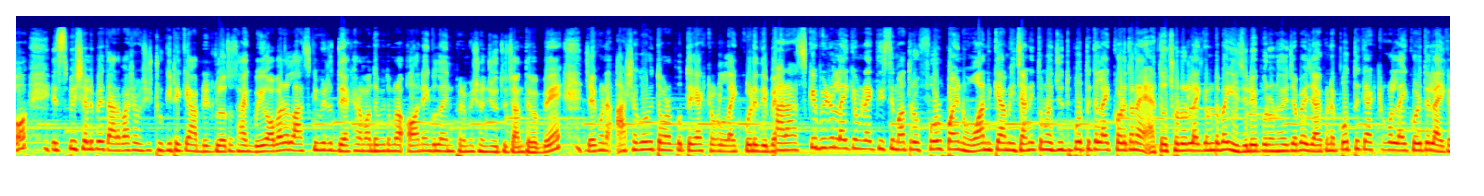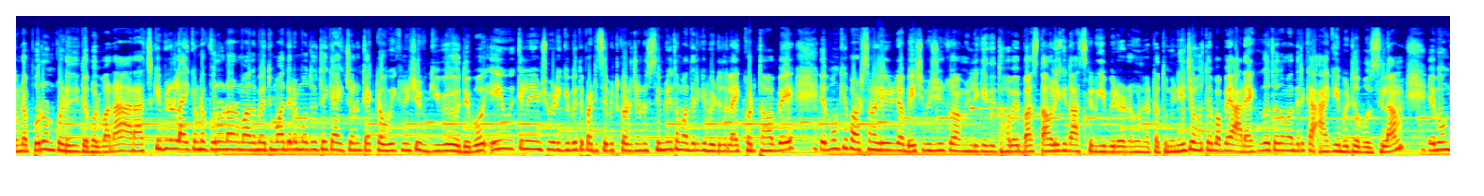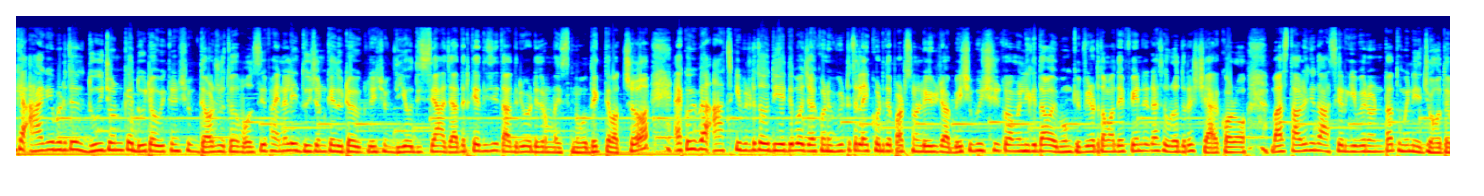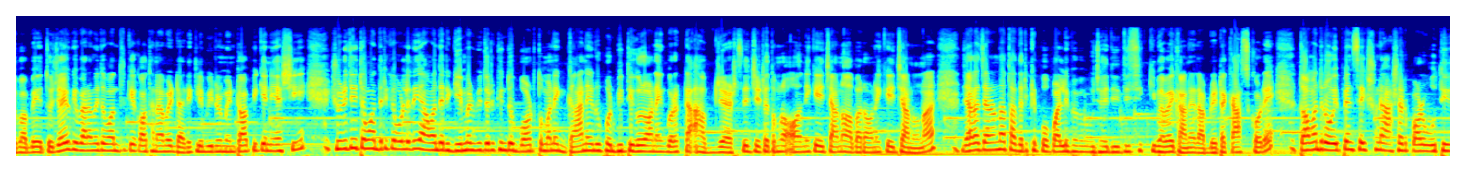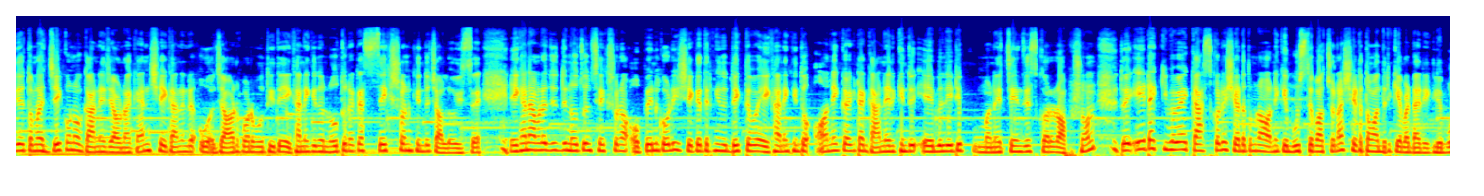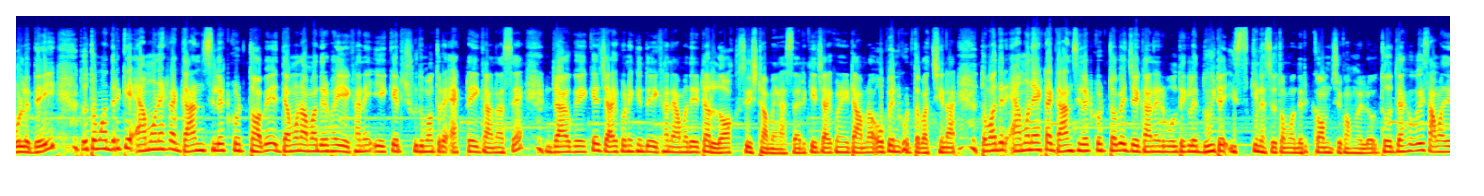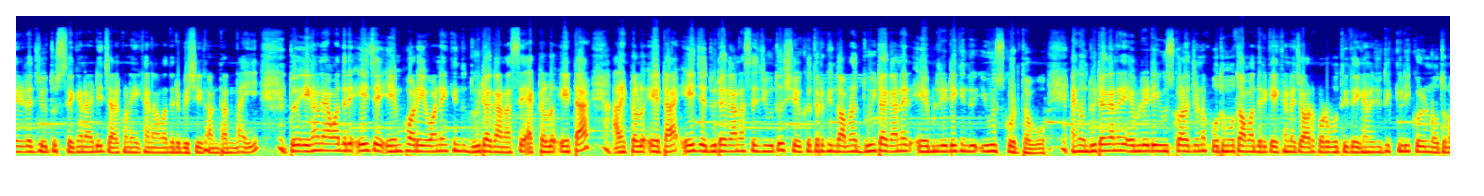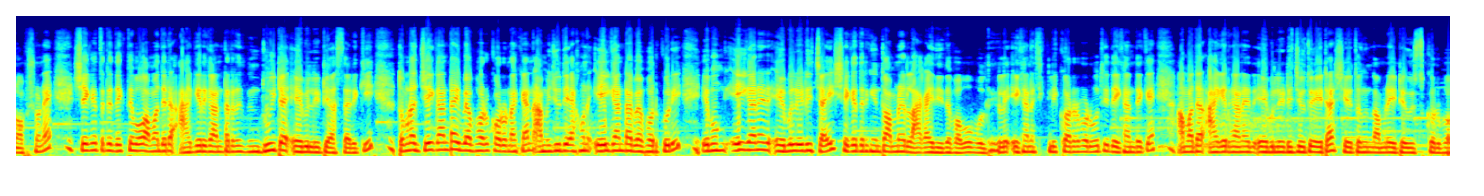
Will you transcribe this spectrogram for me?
স্পেশালি তার পাশাপাশি টুকি থেকে আপডেটগুলো তো থাকবেই। ওভারঅল আজকে ভিডিও দেখার মাধ্যমে তোমরা অনেকগুলো ইনফরমেশন যেহেতু জানতে পারবে। যেখানে আশা করি তোমরা প্রত্যেকে একটা লাইক করে দেবে। আর আজকে ভিডিও লাইক আমরা রাখতেছি মাত্র ফোর পয়েন্ট ওয়ানকে আমি জানি তোমরা যদি প্রত্যেকে লাইক করে না, এত ছোট লাইক আমরা ইজিলি পূরণ হয়ে যাবে। যার কারণে প্রত্যেকে একটা লাইক করে দিয়ে লাইক আমরা পূরণ করে দিতে বলব না। আর আজকে ভিডিও লাইক আমরা পূরণ হওয়ার মাধ্যমে তোমাদের মধ্যে থেকে একজনকে একটা উইকলিশিপ গিভেও দেবো। এই উইকলিশিপের গিভেতে পার্টিসিপেট করার জন্য সিম্পলি তোমাদেরকে ভিডিওতে লাইক করতে হবে। এবং কি পার্সোনাল ভিডিওটা বেশি বেশি করে আমি লিখে দিতে হবে। বাস তাহলে কিন্তু আজকের কি ভিডিওটা উন্নতটা তুমি নিজে হতে পারবে। আর একই কথা তোমাদেরকে আগে ভিডিও বলছিলাম, এবং কি আগে ভিডিওতে দুইজনকে দুইটা উইকলিশিপ দেওয়ার জন্য বলছি। ফাইনালি দুইজনকে দুইটা উইকলিশিপ দিয়েও দিচ্ছি আর যাদেরকে দিচ্ছি তাদের ভিডিও তোমরা স্ক্রিনে দেখতে পাচ্ছ। একইভাবে আজকে ভিডিওতেও দিয়ে দেবো। যখন ভিডিওতে লাইক করে দিতে পার্সোনাল ভিডিওটা বেশি বেশি করে আমি লিখে দাও, এবং কি ভিডিও তোমাদের ফ্রেন্ডের কাছে উড়ে ধরে শেয়ার করো। বাস তাহলে কিন্তু আজকের গিভিরনটা তুমি নিজে হতে পারবে। তো যাই হোক, এবার আমি তোমাদেরকে কথা না ডাইরেক্টলি ভিডিওর মেন টপিকে নিয়ে আসি। শুরুতেই তোমাদেরকে বলে দিই, আমাদের গেমের ভিতরে কিন্তু বর্তমানে গানের উপর ভিত্তি করে অনেক বড় একটা আপডেট আসছে, যেটা তোমরা অনেকেই জানো, আবার অনেকেই জানো না যারা জানো না তাদেরকে প্রপারলিভাবে বুঝাই দিয়ে দিচ্ছি কীভাবে গানের আপডেটটা কাজ করে। তো আমাদের ওয়েপেন সেকশনে আসার পরবর্তীতে তোমরা যে কোনো গানে যাও না কেন, সেই গানের যাওয়ার পরবর্তীতে এখানে কিন্তু নতুন একটা সেকশন কিন্তু চালু হয়েছে এখানে আমরা যদি নতুন সেকশন ওপেন করি, সেক্ষেত্রে কিন্তু দেখতে পাবো এখানে কিন্তু অনেক কয়েকটা গানের কিন্তু এবিলিটি মানে চেঞ্জেস করার অপশন তো এটা কীভাবে কাজ করে সেটা তোমরা অনেকে বুঝতে পারছ না, সেটা তোমাদেরকে এবার ডাইরেক্টলি বলে দেই। তো তোমাদেরকে এমন একটা গান সিলেক্ট করতে হবে, যেমন আমাদের ভাই এখানে একের শুধুমাত্র একটাই গান আছে ড্রাগো একে যার কারণে কিন্তু এখানে আমাদের এটা লক সিস্টেমে আছে আর কি, যার কারণে এটা আমরা ওপেন করতে পারছি না। তোমাদের এমন একটা গান সিলেক্ট করতে হবে, যে গানের বলতে গেলে দুইটা স্কিন আছে তোমাদের কমসে কম হলেও। তো দেখো গেছে আমাদের এটা যেহেতু সেকেন্ড আইডি যার কারণে এখানে আমাদের বেশি গানটা নাই। তো এখানে আমাদের এই যে এম ফর এ ওয়ানের কিন্তু দুইটা গান আছে, একটা হলো এটা আর একটা হলো এটা। এই যে দুইটা গান আছে যেহেতু সেক্ষেত্রে কিন্তু আমরা দুইটা গানের এবিলিটি কিন্তু ইউজ করতে হব। এখন দুইটা গানের এবিলিটি ইউজ করার জন্য প্রথমত আমাদেরকে এখানে যাওয়ার পরবর্তীতে এখানে যদি ক্লিক করি নতুন অপশনে সেক্ষেত্রে দেখতে পাবো আমাদের আগের গানটার দুইটা এবিলিটি আছে আর কি তোমরা যে গানটাই ব্যবহার করো না কেন, আমি যদি এখন এই গানটা ব্যবহার করি এবং এই গানের এবিলিটি চাই, সেক্ষেত্রে কিন্তু আমরা লাগাই দিতে পাবো বলতে গেলে। এখানে ক্লিক করার পরবর্তীতে এখান থেকে আমাদের আগের গানের এবিলিটি যেহেতু এটা, সেহেতু কিন্তু আমরা এটা ইউজ করব।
